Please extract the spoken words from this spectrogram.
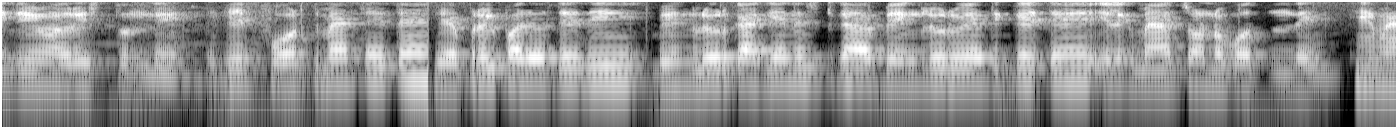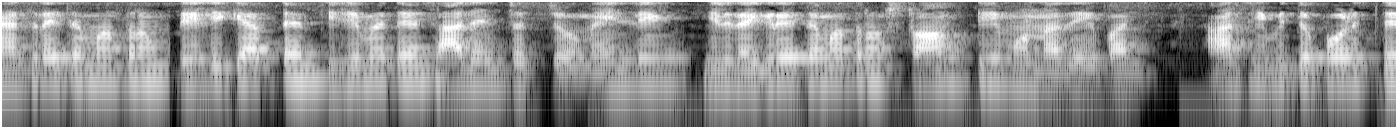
విజయం వరిస్తుంది. ఇక ఫోర్త్ మ్యాచ్ అయితే ఏప్రిల్ పదో తేదీ బెంగళూరుకి అగేనిస్ట్గా బెంగళూరు వేదిక అయితే వీళ్ళకి మ్యాచ్ ఉండబోతుంది. ఈ మ్యాచ్ అయితే మాత్రం ఢిల్లీ క్యాపిటల్స్ విజయం అయితే సాధించవచ్చు మెయిన్లీ వీళ్ళ దగ్గర అయితే మాత్రం స్ట్రాంగ్ టీం ఉన్నది. పం- ఆర్సీబీతో పోలిస్తే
